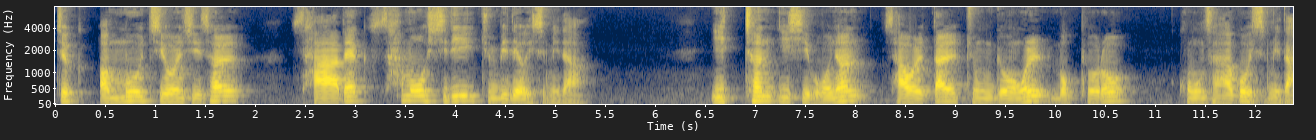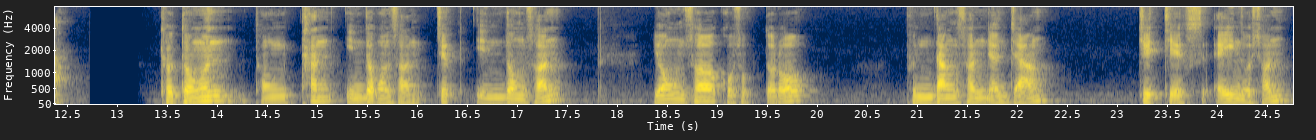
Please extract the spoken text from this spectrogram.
즉 업무 지원 시설 403호실이 준비되어 있습니다. 2025년 4월달 준공을 목표로 공사하고 있습니다. 교통은 동탄 인도건선 즉 인동선, 용서고속도로, 분당선 연장, GTX A 노선,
